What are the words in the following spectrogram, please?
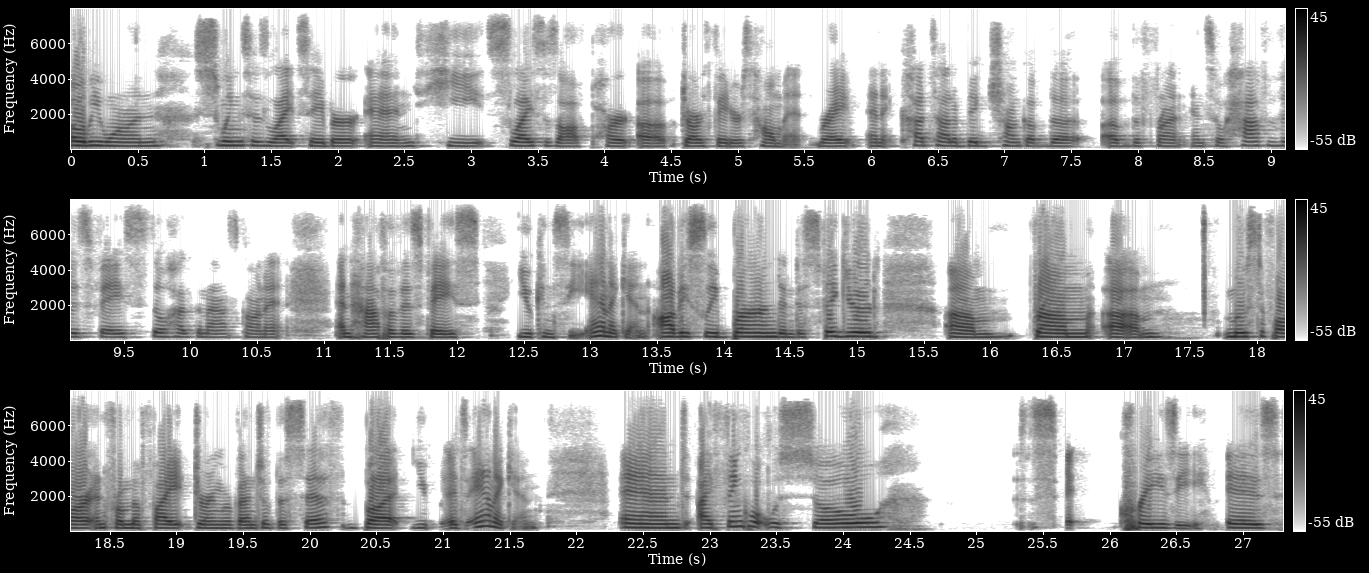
Obi Wan swings his lightsaber and he slices off part of Darth Vader's helmet, right? And it cuts out a big chunk of the of the front, and so half of his face still has the mask on it, and half of his face you can see Anakin, obviously burned and disfigured um, from um, Mustafar and from the fight during Revenge of the Sith, but you, it's Anakin. And I think what was so crazy is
